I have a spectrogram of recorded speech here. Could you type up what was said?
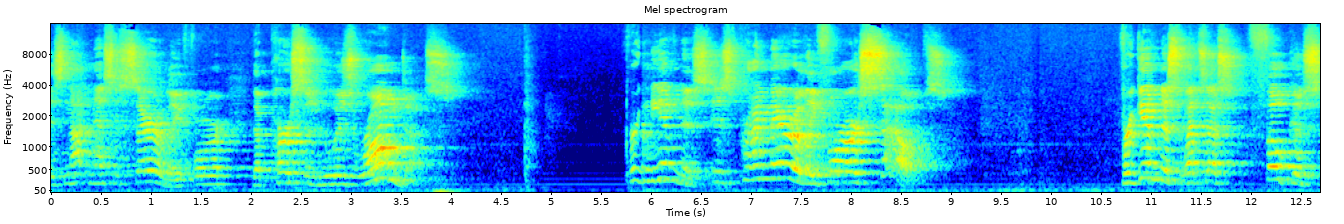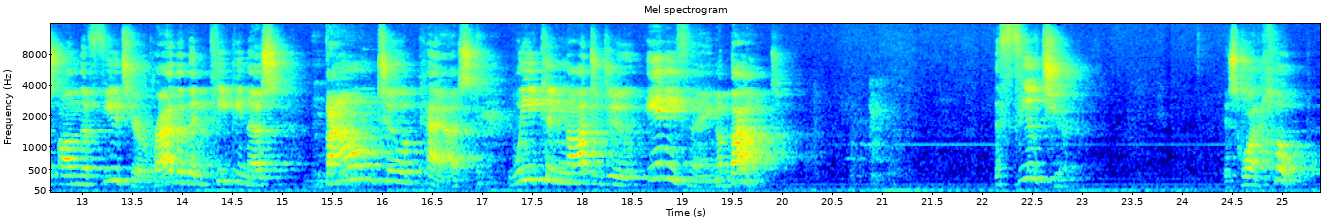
is not necessarily for the person who has wronged us. Forgiveness is primarily for ourselves. Forgiveness lets us focus on the future rather than keeping us bound to a past we cannot do anything about. The future is what hope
